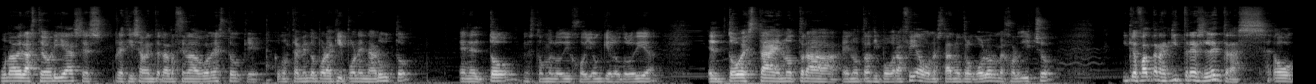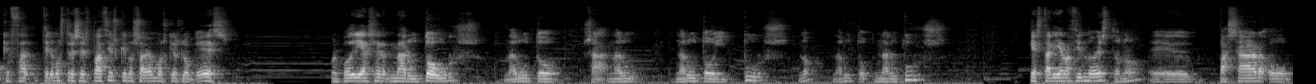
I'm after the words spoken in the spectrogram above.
una de las teorías es precisamente relacionada con esto, que como está viendo por aquí pone Naruto en el To, esto me lo dijo Yonki el otro día. El To está en otra, en otra tipografía, bueno, está en otro color, mejor dicho. Y que faltan aquí tres letras, o que tenemos tres espacios que no sabemos qué es lo que es. Pues podría ser Narutours, Naruto, o sea, Naruto y Tours, ¿no? Naruto, Narutours, que estarían haciendo esto, ¿no? Eh, pasar o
